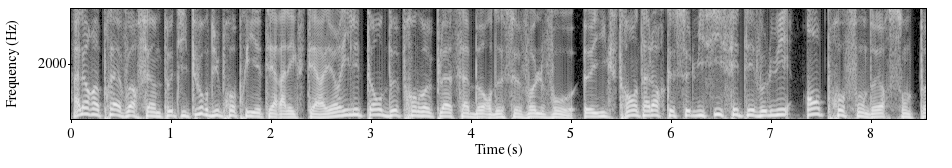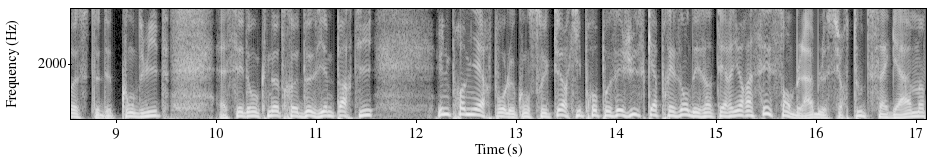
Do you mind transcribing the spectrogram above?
Alors après avoir fait un petit tour du propriétaire à l'extérieur, il est temps de prendre place à bord de ce Volvo EX30 alors que celui-ci fait évoluer en profondeur son poste de conduite. C'est donc notre deuxième partie. Une première pour le constructeur qui proposait jusqu'à présent des intérieurs assez semblables sur toute sa gamme.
